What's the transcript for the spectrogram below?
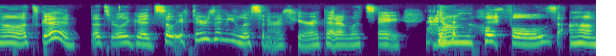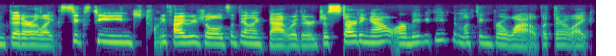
Oh, that's good. That's really good. So if there's any listeners here that are, let's say, young hopefuls um, that are like 16 to 25 years old, something like that, where they're just starting out, or maybe they've been lifting for a while, but they're like,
